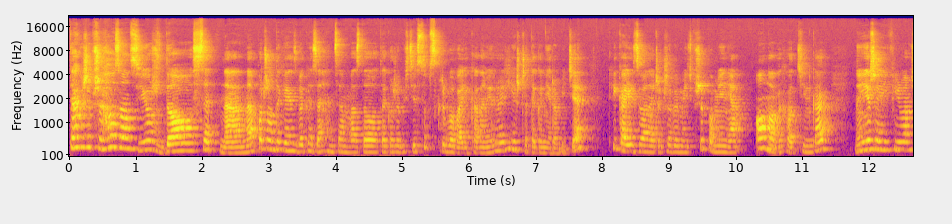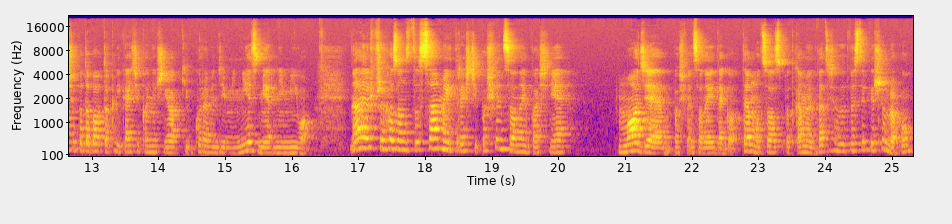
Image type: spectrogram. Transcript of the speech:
Także przechodząc już do setna, na początek jak zwykle zachęcam Was do tego, żebyście subskrybowali kanał, jeżeli jeszcze tego nie robicie. Klikali w dzwoneczek, żeby mieć przypomnienia o nowych odcinkach. No i jeżeli film Wam się podobał, to klikajcie koniecznie łapki w górę, będzie mi niezmiernie miło. No ale już przechodząc do samej treści poświęconej właśnie modzie, poświęconej tego, temu, co spotkamy w 2021 roku,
